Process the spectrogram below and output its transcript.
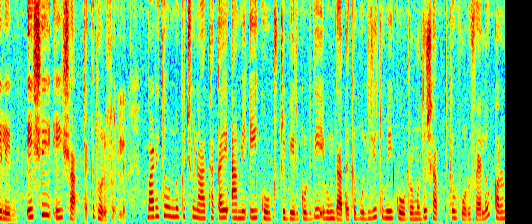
এলেন, এসেই এই সাপটাকে ধরে ফেললেন। বাড়িতে অন্য কিছু না থাকায় আমি এই কৌটোটি বের করে দিই এবং দাদাকে বলি যে, তুমি এই কৌটোর মধ্যে সাপটাকে ভরে ফেলো, কারণ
